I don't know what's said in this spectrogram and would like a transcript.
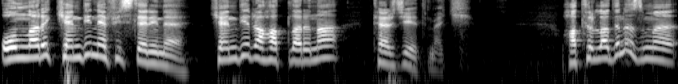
onları kendi nefislerine kendi rahatlarına tercih etmek. Hatırladınız mı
